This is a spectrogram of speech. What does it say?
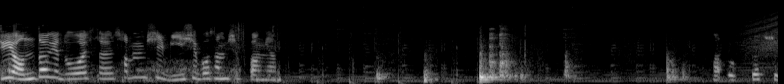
여기 언덕에 누워있어요. 30, 25, 30 방향. 바로 그렇시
